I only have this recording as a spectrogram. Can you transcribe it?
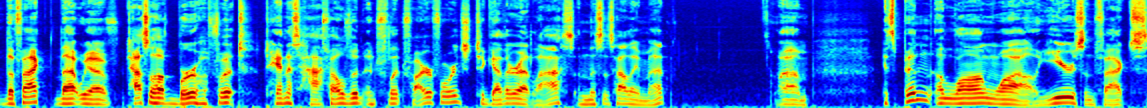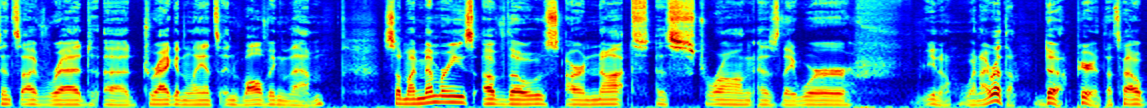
the fact that we have Tasslehoff, Burrfoot, Tanis Half-Elven, and Flint Fireforge together at last, and this is how they met. Um, it's been a long while, years in fact, since I've read uh, Dragonlance involving them. So my memories of those are not as strong as they were, you know, when I read them. Duh, period. That's how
